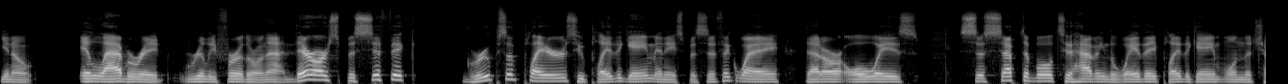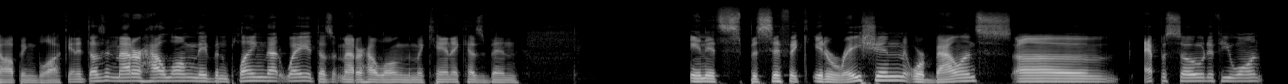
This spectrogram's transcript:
you know, elaborate really further on that. There are specific groups of players who play the game in a specific way that are always susceptible to having the way they play the game on the chopping block. And it doesn't matter how long they've been playing that way, it doesn't matter how long the mechanic has been in its specific iteration or balance uh, episode, if you want.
